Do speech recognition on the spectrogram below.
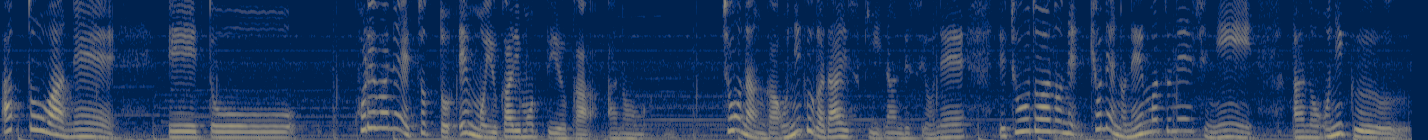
あとはねえっ、ー、とこれはねちょっと縁もゆかりもっていうかあの長男がお肉が大好きなんですよね。でちょうどあのね去年の年末年始にあのお肉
